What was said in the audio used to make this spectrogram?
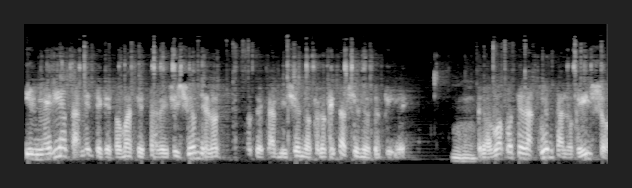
inmediatamente que tomaste esta decisión, de otro te están diciendo, pero ¿qué está haciendo este pibe? pero vos no te das cuenta lo que hizo.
